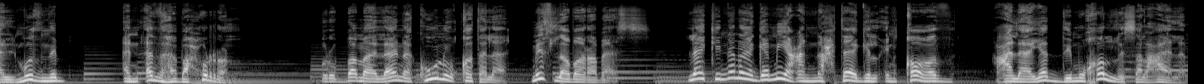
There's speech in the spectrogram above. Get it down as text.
المذنب أن أذهب حرا. ربما لا نكون قتله مثل باراباس لكننا جميعا نحتاج الإنقاذ على يد مخلص العالم.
